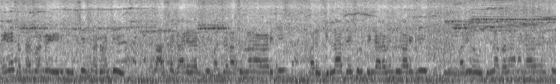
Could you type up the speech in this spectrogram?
మేడే సందర్భంగా వీడికి ఇచ్చేసినటువంటి రాష్ట్ర కార్యదర్శి మంచ నరసింహన్న గారికి మరియు జిల్లా అధ్యక్షులు పిండి అరవింద్ గారికి మరియు జిల్లా ప్రధాన కార్యదర్శి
